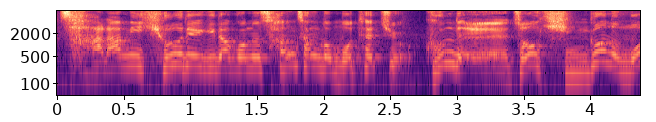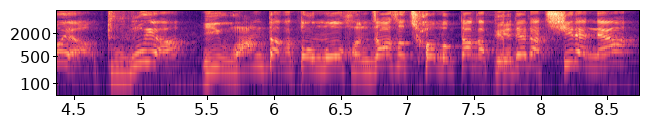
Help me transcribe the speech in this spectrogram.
사람이 혈액이라고는 상상도 못했죠. 근데 저 흰 거는 뭐야? 두부야? 이 왕따가 또 뭐 혼자서 처먹다가 벽에다 칠했냐?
